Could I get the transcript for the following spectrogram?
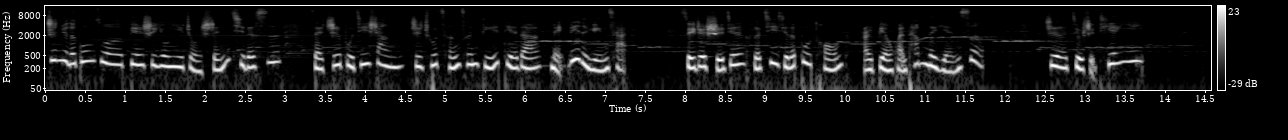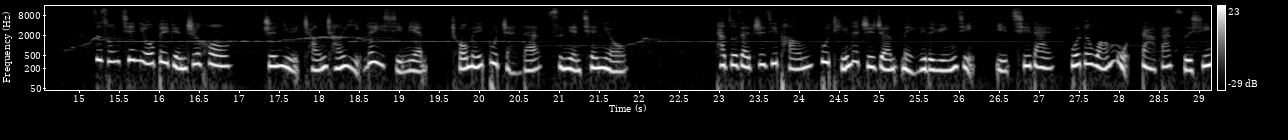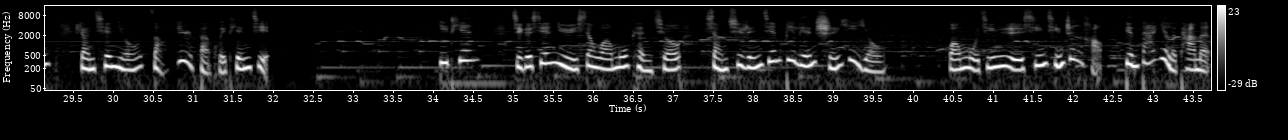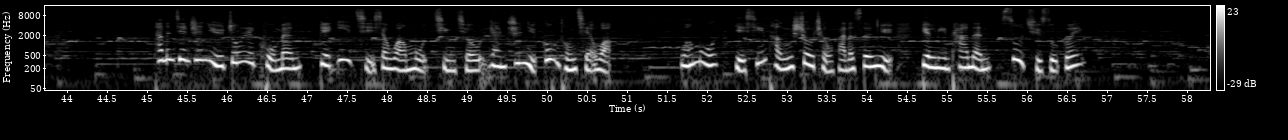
织女的工作便是用一种神奇的丝，在织布机上织出层层叠叠的美丽的云彩，随着时间和季节的不同而变换它们的颜色，这就是天衣。自从牵牛被贬之后，织女常常以泪洗面，愁眉不展地思念牵牛。她坐在织机旁，不停地织着美丽的云锦，以期待。博得王母大发慈心，让牵牛早日返回天界。一天，几个仙女向王母恳求，想去人间碧莲池一游。王母今日心情正好，便答应了他们。他们见织女终日苦闷，便一起向王母请求，让织女共同前往。王母也心疼受惩罚的孙女，便令他们速去速归。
